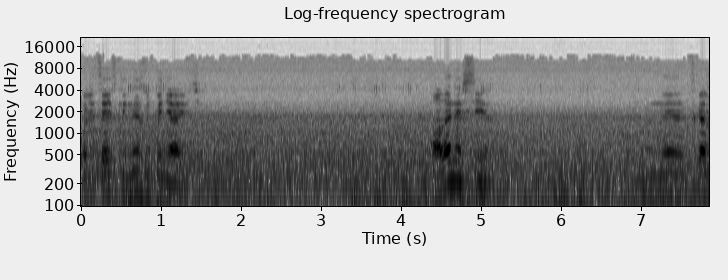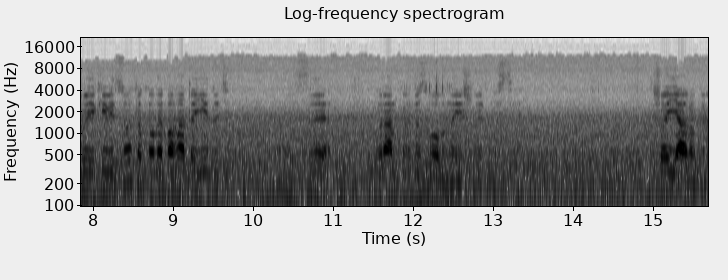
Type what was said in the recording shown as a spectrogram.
поліцейські не зупиняють. Але не всі. Не скажу який відсоток, але багато їдуть з, в рамках дозволеної швидкості. Що я роблю?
